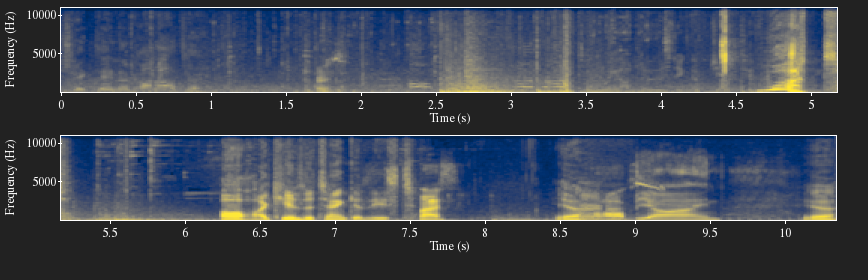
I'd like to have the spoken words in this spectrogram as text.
Schick dir eine Granate! Right. We are losing objective. What? Oh, I killed the tank at least. Nice. Yeah, Very Oh, nice. behind. yeah.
